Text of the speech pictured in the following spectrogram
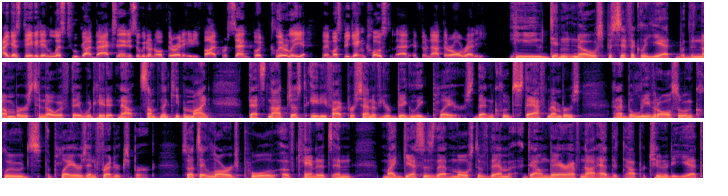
I guess David didn't list who got vaccinated, so we don't know if they're at 85%, but clearly they must be getting close to that if they're not there already. He didn't know specifically yet with the numbers to know if they would hit it. Now, something to keep in mind that's not just 85% of your big league players, that includes staff members, and I believe it also includes the players in Fredericksburg. So that's a large pool of candidates. And my guess is that most of them down there have not had the opportunity yet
